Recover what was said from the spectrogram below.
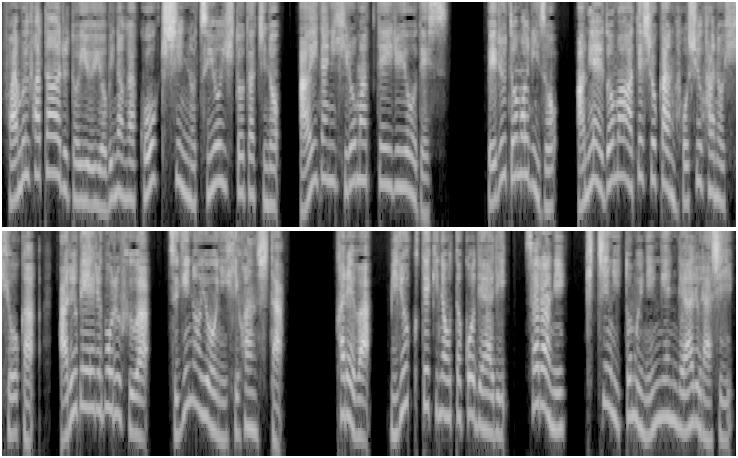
ファム・ファタールという呼び名が好奇心の強い人たちの間に広まっているようです。ベルト・モリゾ、姉エドマーテ書簡保守派の批評家、アルベール・ボルフは次のように批判した。彼は魅力的な男であり、さらに基地に富む人間であるらしい。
